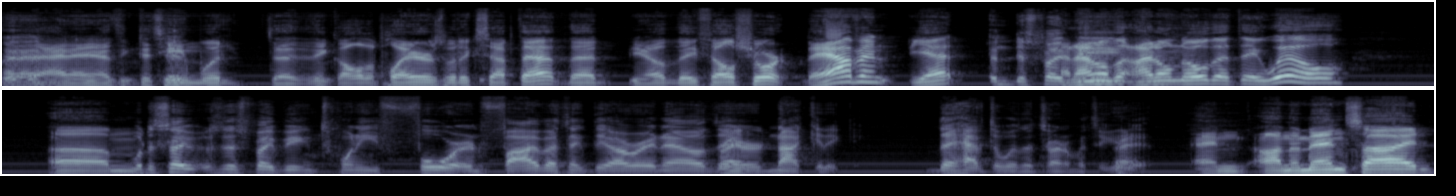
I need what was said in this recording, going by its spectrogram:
And, And, I think the team would, I think all the players would accept that, that, you know, they fell short. They haven't yet. and despite And I don't. I don't know that they will. Um, well, despite, despite being twenty four and five, I think they are right now. They're not getting it. They have to win the tournament to get Right. it. And on the men's side,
